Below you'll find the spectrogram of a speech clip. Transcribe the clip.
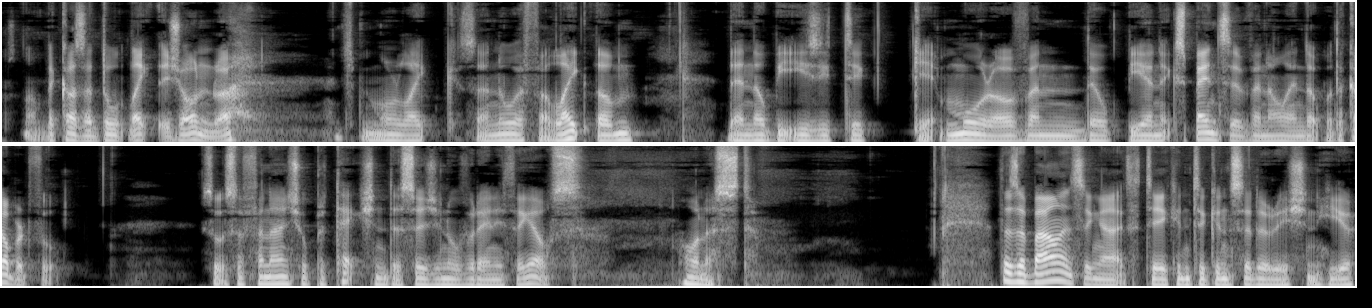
It's not because I don't like the genre, it's more like because I know if I like them, then they'll be easy to get more of and they'll be inexpensive and I'll end up with a cupboard full. So it's a financial protection decision over anything else. Honest. There's a balancing act to take into consideration here,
